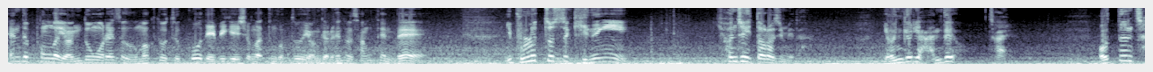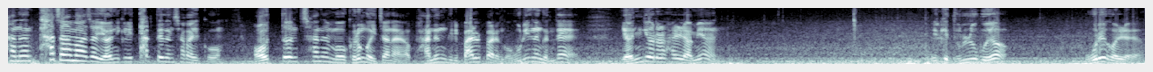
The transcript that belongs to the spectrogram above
핸드폰과 연동을 해서 음악도 듣고 내비게이션 같은 것도 연결을 해 놓은 상태인데 이 블루투스 기능이 현저히 떨어집니다. 연결이 안 돼요. 잘. 어떤 차는 타자마자 연결이 탁 되는 차가 있고 어떤 차는 뭐 그런 거 있잖아요. 반응들이 빠르빠른 거. 우리는 근데 연결을 하려면 이렇게 누르고요. 오래 걸려요.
